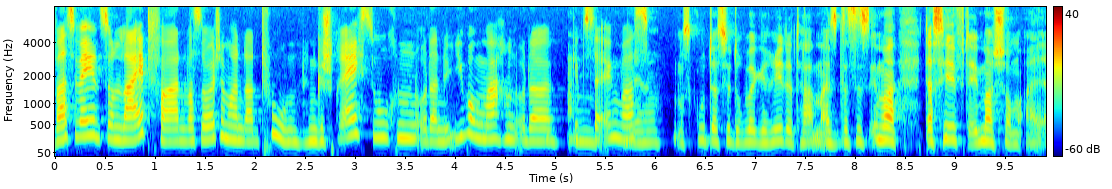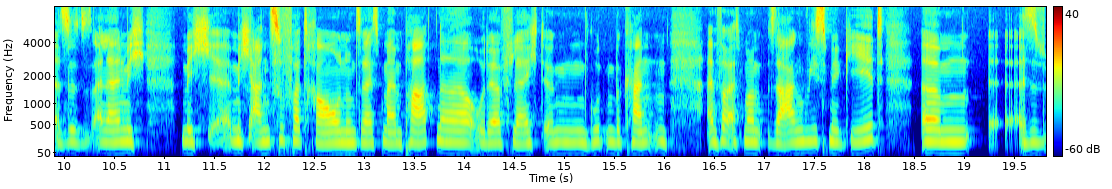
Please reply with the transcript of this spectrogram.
was wäre jetzt so ein Leitfaden? Was sollte man da tun? Ein Gespräch suchen oder eine Übung machen oder gibt es da irgendwas? Ja, ist gut, dass wir darüber geredet haben. Also das ist immer, das hilft immer schon mal. Also allein mich mich, äh, mich anzuvertrauen und sei es meinem Partner oder vielleicht irgendeinem guten Bekannten, einfach erstmal sagen, wie es mir geht. Ähm, äh, also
